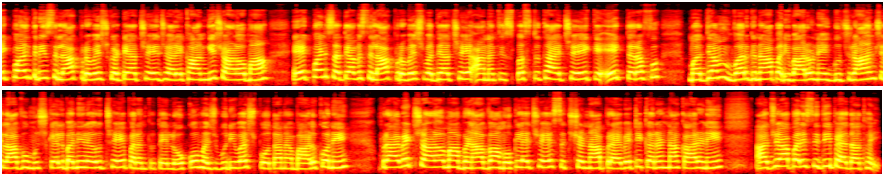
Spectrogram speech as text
એક પોઈન્ટ ત્રીસ લાખ પ્રવેશ ઘટ્યા છે. જ્યારે ખાનગી શાળાઓમાં એક પોઈન્ટ સત્યાવીસ લાખ પ્રવેશ વધ્યા છે. આનાથી સ્પષ્ટ થાય છે કે એક તરફ મધ્યમ વર્ગના પરિવારોને ગુજરાન ચલાવવું મુશ્કેલ બની રહ્યું છે, પરંતુ તે લોકો મજબૂરીવશ પોતાના બાળકોને પ્રાઇવેટ શાળાઓમાં ભણાવવા મોકલે છે. શિક્ષણના પ્રાઇવેટીકરણના કારણે આજે આ પરિસ્થિતિ પેદા થઈ.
